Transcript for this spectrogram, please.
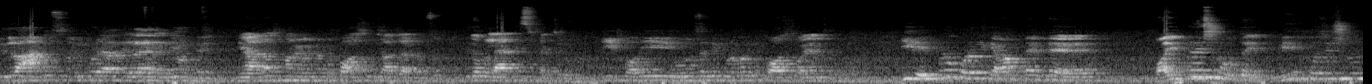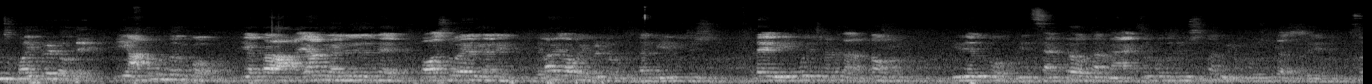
ఇందులో ఆటమ్స్ మనకి కూడా ఇలా ఇవన్నీ ఉంటాయి. ఈ ఆటమ్స్ మనం ఏంటంటే పాజిటివ్ చార్జ్ ఆటమ్స్ ఇది ఒక లాటిస్ స్ట్రక్చర్ ఈ ఈ రూల్స్ అన్ని కూడా మనకి పాజిటివ్ ఉంటుంది ఇవి ఎప్పుడు కూడా మీకు ఎలా ఉంటాయంటే వైబ్రేషన్ అవుతాయి. మీ పొజిషన్ నుంచి వైబ్రేట్ అవుతాయి. ఈ ఆటం ఉందనుకో ఈ యొక్క అయాన్ కానీ లేదంటే పాజిటివ్ అయాన్ కానీ ఇలా ఇలా వైబ్రేట్ అవుతుంది దాని మీ పొజిషన్ అంటే మీ పొజిషన్ అంటే దాని అర్థం ఇది ఎందుకో? ఇది సెంటర్ దాని మ్యాక్సిమం పొజిషన్ నుంచి దాని మీ పొజిషన్ వస్తుంది సో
